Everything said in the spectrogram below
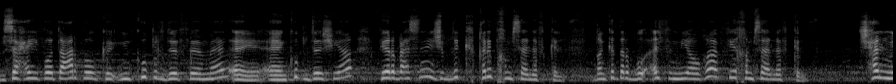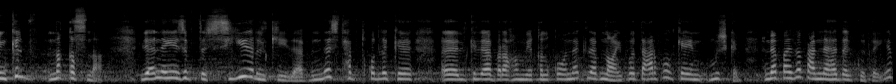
بصح يفو تعرفوا un couple de femelles un couple de chiens في أربع سنين يجيب لك قريب 5000 كلب. donc نضربوا 1100 وغا في 5000 كلب. شحال من كلب نقصنا؟ لأن يجب تسيير الكلاب. الناس تحب تقول لك آه، الكلاب راهم يقلقونا كلاب non il faut تعرفوا كاين مشكل. هنا باغ عندنا هذا الكتيب.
